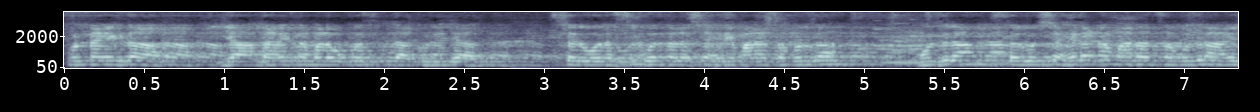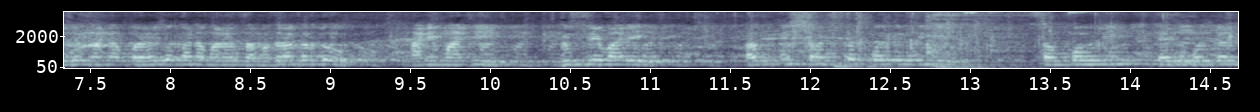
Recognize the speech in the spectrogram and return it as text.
पुन्हा एकदा या कार्यक्रमाला उपस्थित दाखवलेल्या सर्व रसिक वर्गाला शहरी मानाचा मुलगा मुजरा सर्व शहरांना मानाचा मुजरा आयोजकांना प्रायोजकांना मानाचा मुजरा करतो. आणि माझी दुसरी बारी अगदी शॉर्टकट पद्धतीने संपवली. त्याच्याबद्दल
